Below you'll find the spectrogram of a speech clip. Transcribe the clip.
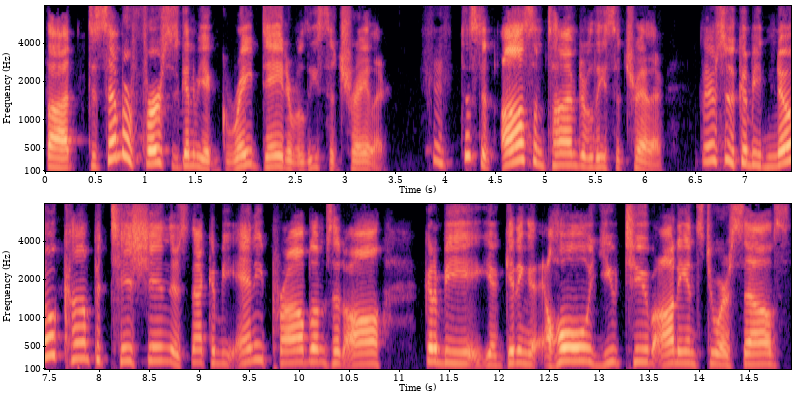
thought December 1st is going to be a great day to release the trailer. Hmm. Just an awesome time to release the trailer. There's going to be no competition. There's not going to be any problems at all. Going to be you know, getting a whole YouTube audience to ourselves.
